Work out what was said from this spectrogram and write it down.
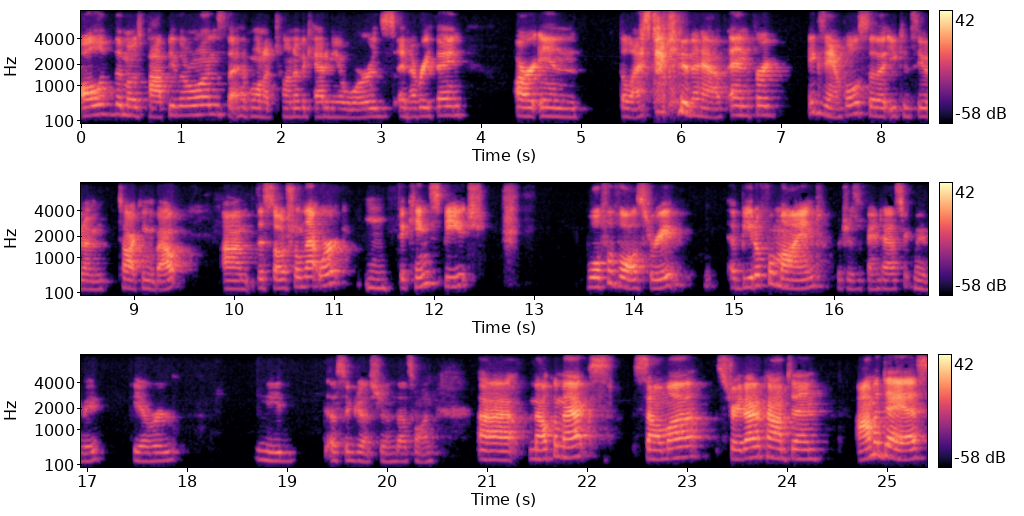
all of the most popular ones that have won a ton of Academy Awards and everything are in the last decade and a half. And for example, so that you can see what I'm talking about, um, The Social Network, Mm. The King's Speech, Wolf of Wall Street, A Beautiful Mind, which is a fantastic movie. If you ever need a suggestion, that's one. Uh, Malcolm X, Selma, Straight Out of Compton, Amadeus,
